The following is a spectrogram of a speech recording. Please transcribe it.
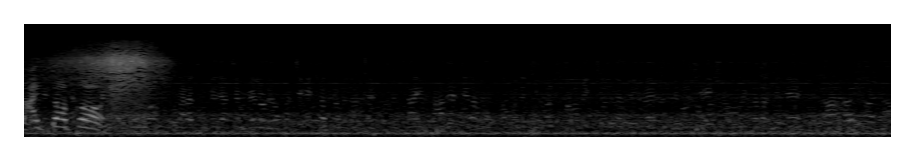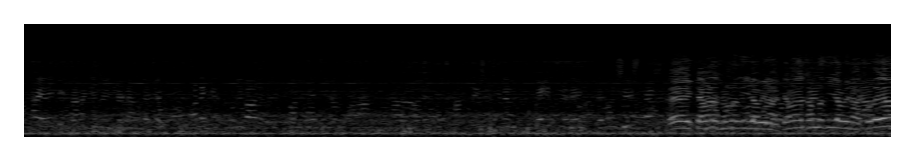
লাইটটা অফ কর। ক্যামেরা সামনে দিয়ে যাবি না ক্যামেরা সামনে দিয়ে যাবি না চলে যা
